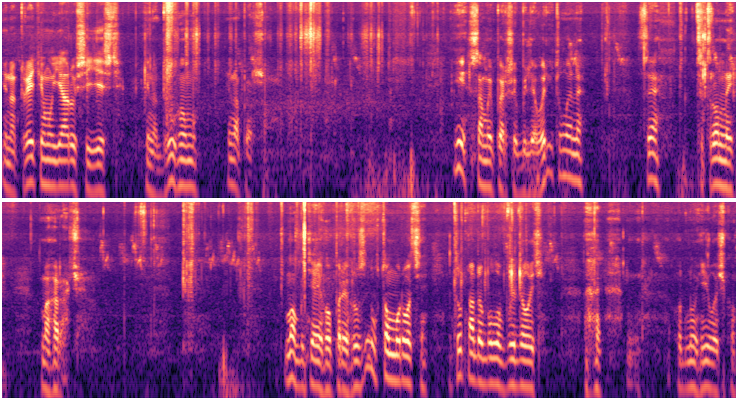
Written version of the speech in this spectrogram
І на третьому ярусі є, і на другому, і на першому. І самий перший біля воріт у мене це цитронний магарач. Мабуть, я його перегрузив в тому році. І тут треба було б видалити одну гілочку.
